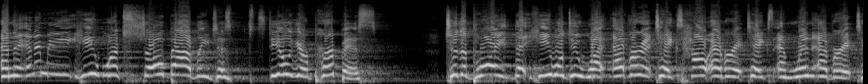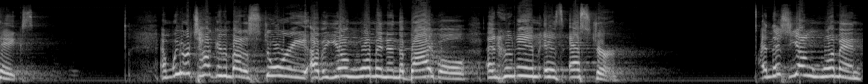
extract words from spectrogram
And the enemy, he wants so badly to steal your purpose to the point that he will do whatever it takes, however it takes, and whenever it takes. And we were talking about a story of a young woman in the Bible, and her name is Esther. And this young woman,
